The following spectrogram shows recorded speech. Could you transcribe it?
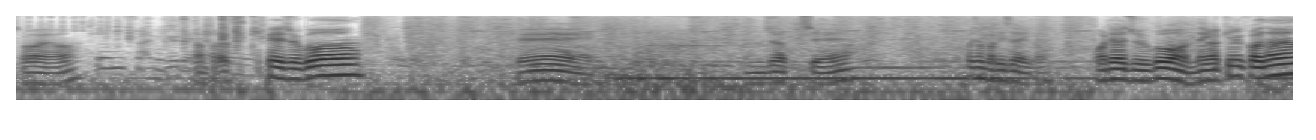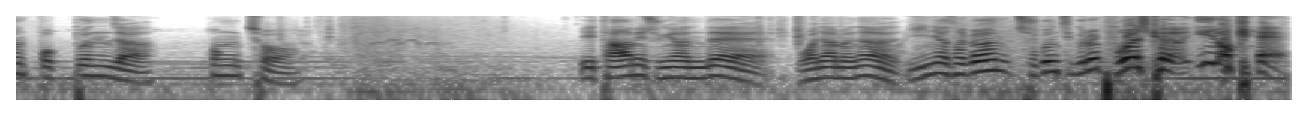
좋아요. 일단 바로 스킵해주고. 오케이. 문제 없지. 포션 버리자 이거. 버려주고 내가 낄 거는 복분자, 홍초. 이 다음이 중요한데 뭐냐면은 이 녀석은 죽은 친구를 부활시켜요. 이렇게.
